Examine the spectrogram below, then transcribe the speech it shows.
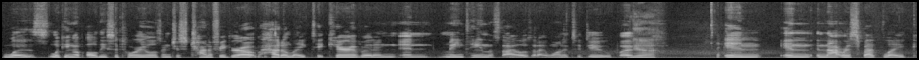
was looking up all these tutorials and just trying to figure out how to like take care of it and and maintain the styles that I wanted to do but yeah. in in in that respect like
